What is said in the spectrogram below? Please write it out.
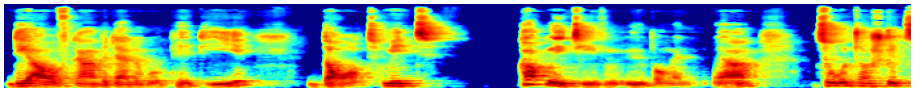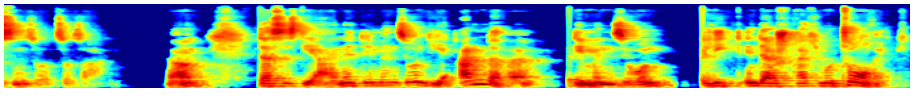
die Aufgabe der Logopädie, dort mit kognitiven Übungen ja, zu unterstützen sozusagen. Ja? Das ist die eine Dimension. Die andere Dimension liegt in der Sprechmotorik.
